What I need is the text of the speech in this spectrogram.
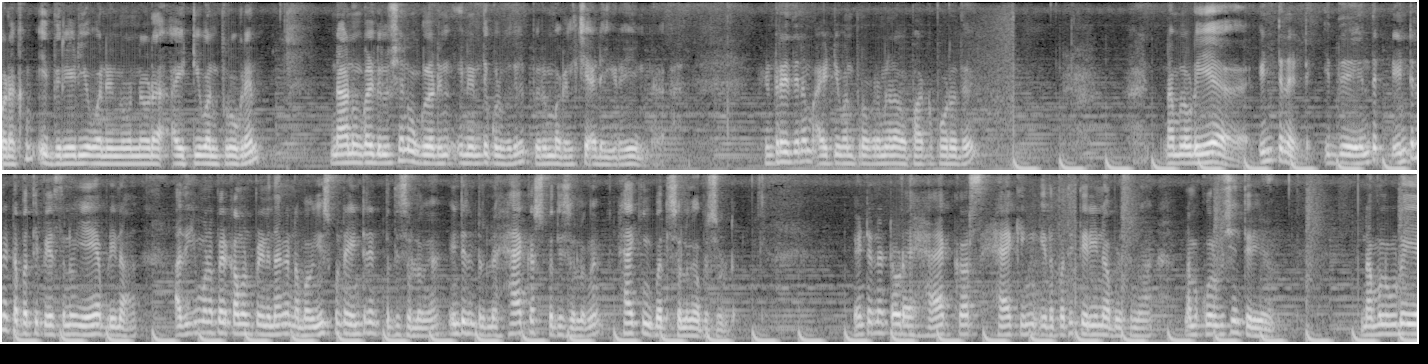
வணக்கம். இது ரேடியோ ஒன் ஒன்னோட ஐடி ஒன் ப்ரோக்ராம் நான் உங்கள் டிலுஷன் உங்களுடன் இணைந்து கொள்வதில் பெரும் மகிழ்ச்சி அடைகிறேன். இன்றைய தினம் ஐடி ஒன் ப்ரோக்ராமில் நம்ம பார்க்க போகிறது நம்மளுடைய இன்டர்நெட் இது எந்த இன்டர்நெட்டை பற்றி பேசணும் ஏன் அப்படின்னா அதிகமான பேர் கமெண்ட் பண்ணியிருந்தாங்க. நம்ம யூஸ் பண்ணுற இன்டர்நெட் பற்றி சொல்லுங்கள் இன்டர்நெட்டில் உள்ள ஹேக்கர்ஸ் பற்றி சொல்லுங்கள் ஹேக்கிங் பற்றி சொல்லுங்கள் அப்படின்னு சொல்லிட்டு. இன்டர்நெட்டோட ஹேக்கர்ஸ் ஹேக்கிங் இதை பற்றி தெரியணும் அப்படின்னு சொன்னால் நமக்கு ஒரு விஷயம் தெரியணும். நம்மளுடைய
